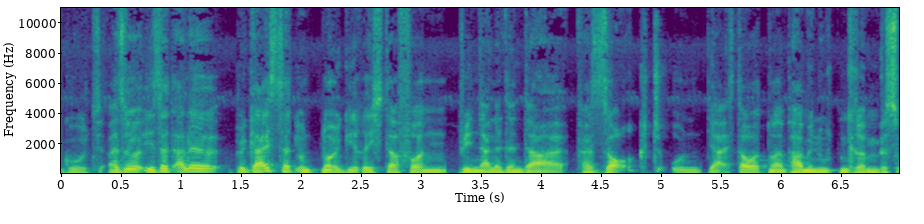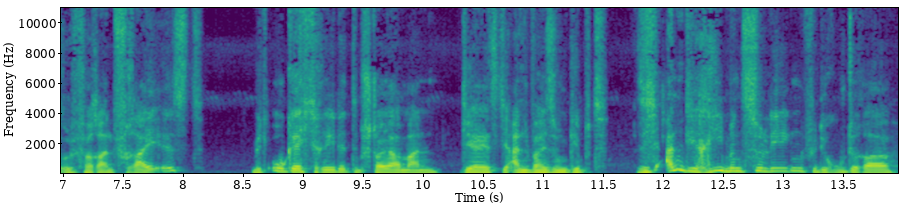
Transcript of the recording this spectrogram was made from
Gut, also ihr seid alle begeistert und neugierig davon, wen alle denn da versorgt. Und ja, es dauert nur ein paar Minuten, Grimm, bis Ulfaran frei ist. Mit Ogech redet, dem Steuermann, der jetzt die Anweisung gibt, sich an die Riemen zu legen für die Ruderer.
